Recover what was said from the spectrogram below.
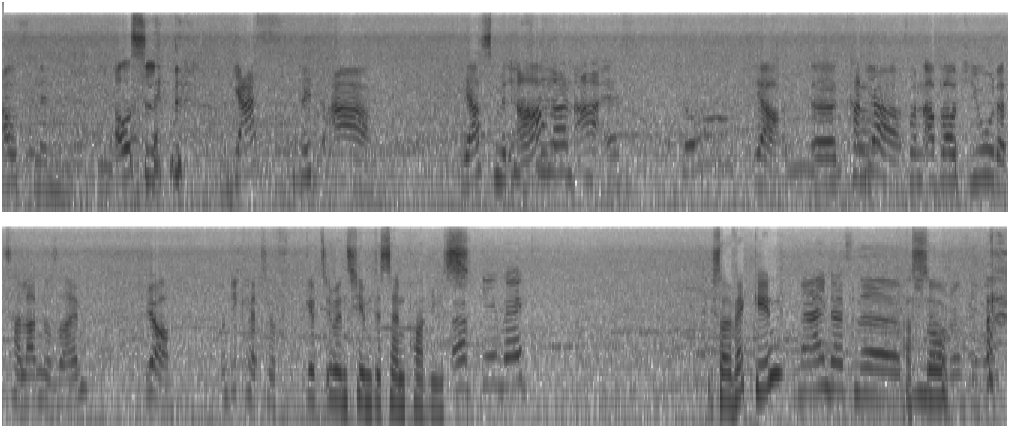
Ausländisch. Ausländisch. Jas mit A. Jas mit A? Y-A-S. Ja, äh, kann Ja. von About You oder Zalando sein. Ja, und die Kette gibt es übrigens hier im Disneyland Paris. Geh weg. Ich soll weggehen? Nein, das ist eine Ach Biene so. oder sowas.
